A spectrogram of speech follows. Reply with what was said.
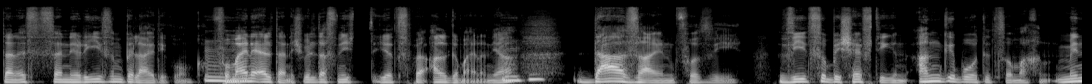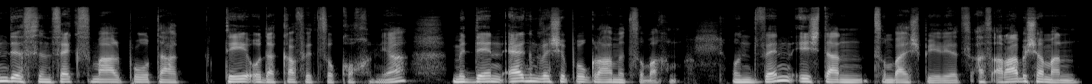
dann ist es eine Riesenbeleidigung. Mhm. Für meine Eltern, ich will das nicht jetzt verallgemeinern, ja. Mhm. Da sein für sie, sie zu beschäftigen, Angebote zu machen, mindestens sechsmal pro Tag Tee oder Kaffee zu kochen, ja, mit denen irgendwelche Programme zu machen. Und wenn ich dann zum Beispiel jetzt als arabischer Mann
